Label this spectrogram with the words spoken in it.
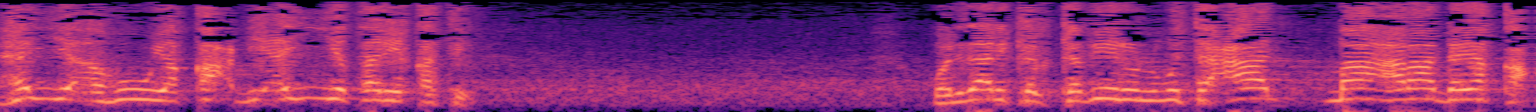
هيأه يقع بأي طريقة. ولذلك الكبير المتعال ما أراد يقع.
